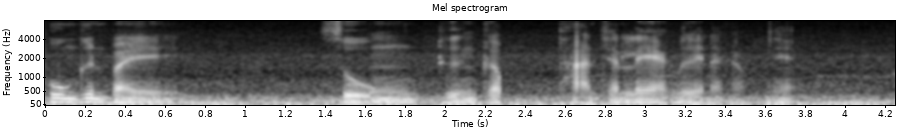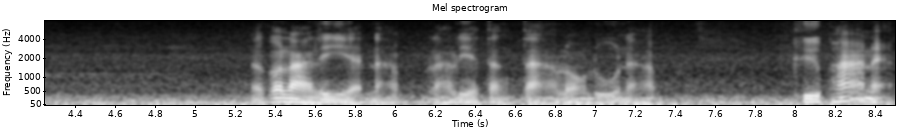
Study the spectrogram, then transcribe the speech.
พุ่งขึ้นไปสูงถึงกับฐานชั้นแรกเลยนะครับเนี่ยแล้วก็รายละเอียดนะครับรายละเอียดต่างๆ ลองดูนะครับ คือพระเนี่ย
